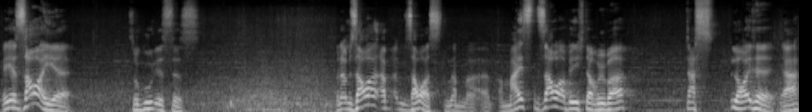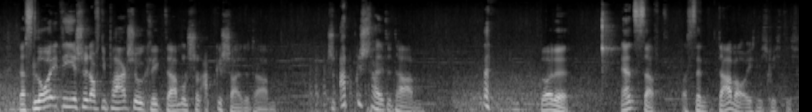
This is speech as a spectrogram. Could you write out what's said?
Bin hier sauer hier. So gut ist es. Und am, sauer, am, am sauersten, am, am meisten sauer bin ich darüber, dass Leute, ja, dass Leute hier schon auf die Parkshow geklickt haben und schon abgeschaltet haben. Schon abgeschaltet haben. Leute, Ernsthaft? Was denn da bei euch nicht richtig?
